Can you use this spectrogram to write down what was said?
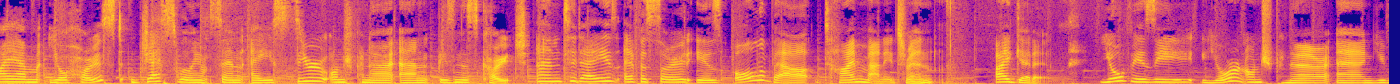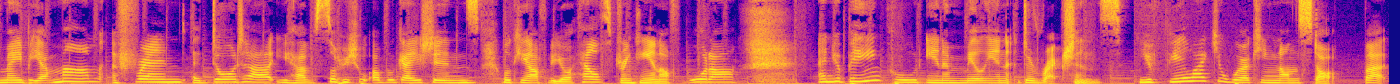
I am your host, Jess Williamson, a serial entrepreneur and business coach. And today's episode is all about time management. I get it. You're busy, you're an entrepreneur, and you may be a mum, a friend, a daughter, you have social obligations, looking after your health, drinking enough water and you're being pulled in a million directions. You feel like you're working nonstop, but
